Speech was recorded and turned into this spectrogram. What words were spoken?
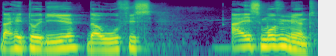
da reitoria da UFES a esse movimento.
